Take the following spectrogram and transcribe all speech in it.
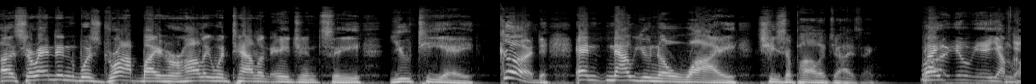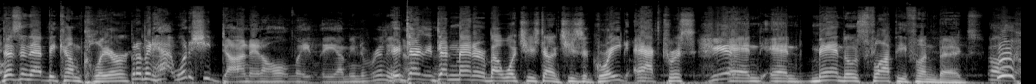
uh, Sarandon was dropped by her Hollywood talent agency, UTA. Good. And now you know why she's apologizing. Well, Right? you- yeah, yeah. Doesn't that become clear? But I mean, ha- what has she done at all lately? I mean, really. It, not. does, it doesn't matter about what she's done. She's a great actress, She is. and and man, those floppy fun bags. Oh, no.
